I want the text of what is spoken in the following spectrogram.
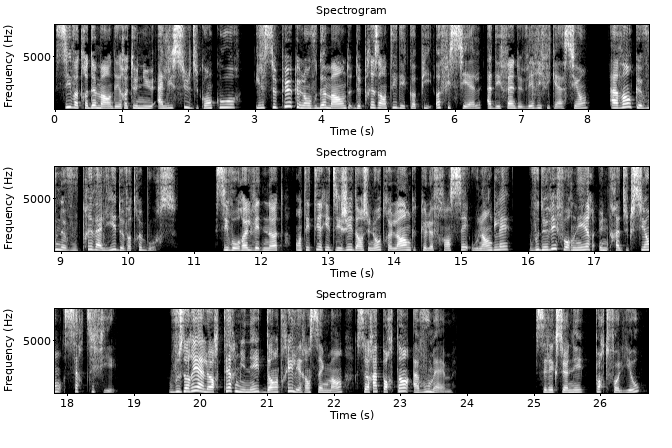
Si votre demande est retenue à l'issue du concours, il se peut que l'on vous demande de présenter des copies officielles à des fins de vérification avant que vous ne vous prévaliez de votre bourse. Si vos relevés de notes ont été rédigés dans une autre langue que le français ou l'anglais, vous devez fournir une traduction certifiée. Vous aurez alors terminé d'entrer les renseignements se rapportant à vous-même. Sélectionnez Portfolio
